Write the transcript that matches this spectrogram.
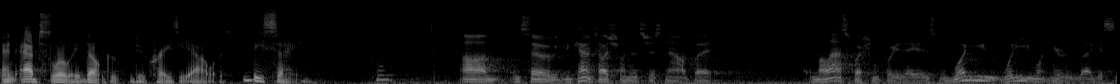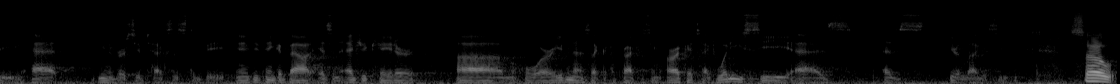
and absolutely don't do crazy hours. Be sane. Um, and so you kind of touched on this just now, but my last question for you today is: What do you what do you want your legacy at University of Texas to be? And if you think about as an educator, um, or even as like a practicing architect, what do you see as as your legacy? So,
